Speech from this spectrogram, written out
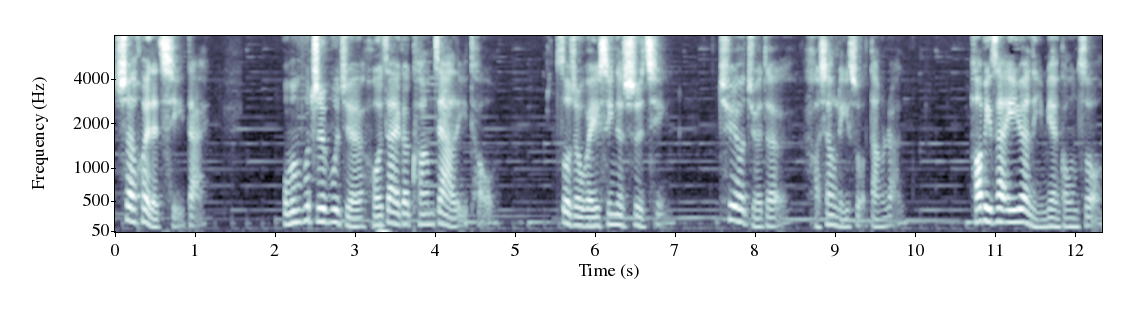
社会的期待？我们不知不觉活在一个框架里头，做着违心的事情，却又觉得好像理所当然。好比在医院里面工作，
